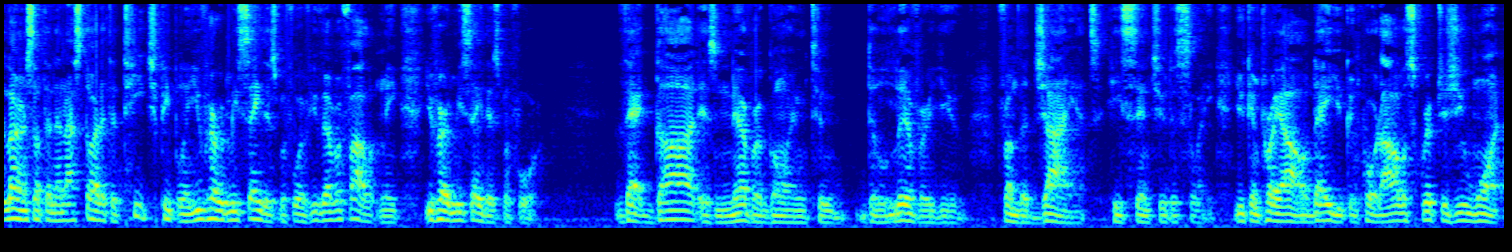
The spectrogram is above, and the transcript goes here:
learned something and I started to teach people. And you've heard me say this before. If you've ever followed me, you've heard me say this before that God is never going to deliver you from the giants he sent you to slay. You can pray all day, you can quote all the scriptures you want.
